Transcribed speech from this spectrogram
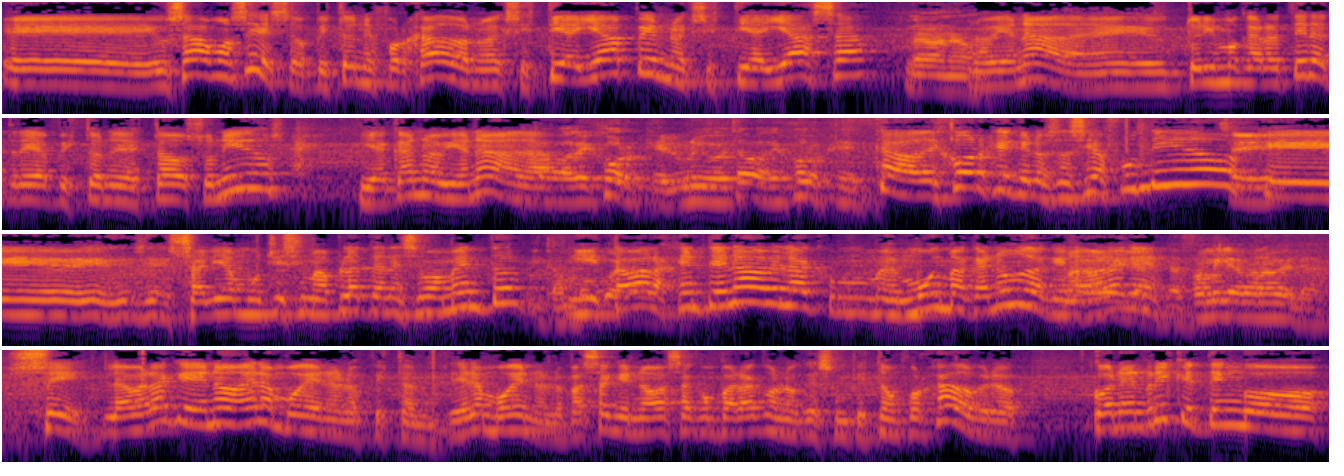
Eh, usábamos eso, pistones forjados, no existía Yapel, no existía Yasa, No, no. había nada. El turismo carretera traía pistones de Estados Unidos y acá no había nada. Estaba de Jorge, el único que estaba de Jorge. Claro, de Jorge que los hacía fundidos, Sí. que salía muchísima plata en ese momento. Y estaba era- la gente de Ávila, muy macanuda, que la verdad que. La familia Manabela. Sí, la verdad que no, eran buenos los pistones, eran buenos. Lo que pasa es que no vas a comparar con lo que es un pistón forjado, pero con Enrique tengo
